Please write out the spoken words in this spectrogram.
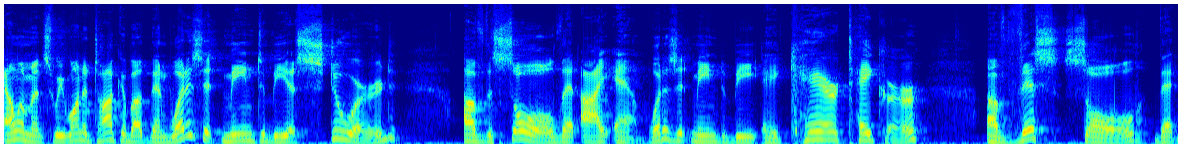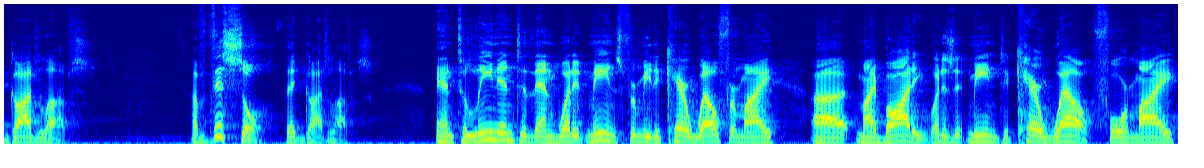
elements, we want to talk about then what does it mean to be a steward of the soul that I am? What does it mean to be a caretaker of this soul that God loves? Of this soul that God loves. And to lean into then what it means for me to care well for my uh, my body? What does it mean to care well for my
